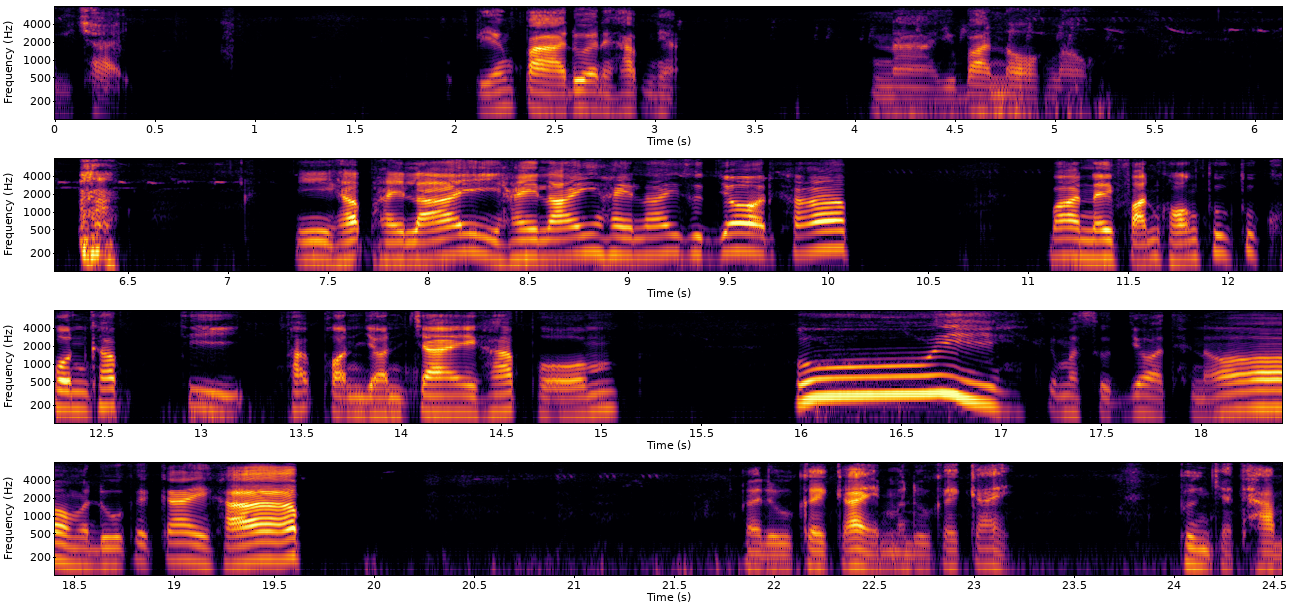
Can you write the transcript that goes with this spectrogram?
อใช่ เลี้ยงปลาด้วยนะครับ เนี่ย นาอยู่บ้านนอกเรา นี่ครับไฮไลท์ไฮไลท์ไฮไลท์สุดยอดครับ บ้านในฝันของทุกๆคนครับ ที่พักผ่อนหย่อนใจครับ ผมอุ้ยคือมาสุดยอดแท้เนาะมาดูใกล้ ๆ ครับ มาดูใกล้ๆ มาดูใกล้ๆ เพิ่งจะทำ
